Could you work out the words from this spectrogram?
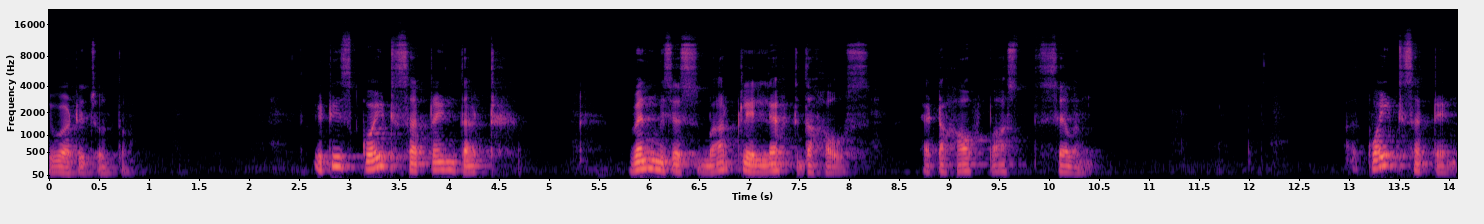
ఇవాటి చూద్దాం. It is quite certain that when Mrs Barclay left the house at half past seven quite certain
